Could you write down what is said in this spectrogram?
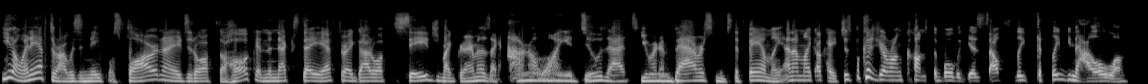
you know, and after I was in Naples, Florida, and I did off the hook, and the next day after I got off the stage, my grandmother's like, "I don't know why you do that. You're an embarrassment to the family." And I'm like, "Okay, just because you're uncomfortable with yourself, sleep, leave me now alone."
